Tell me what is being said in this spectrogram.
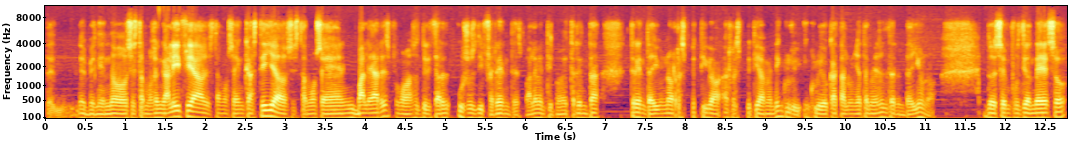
dependiendo si estamos en Galicia, o si estamos en Castilla, o si estamos en Baleares, pues vamos a utilizar usos diferentes, ¿vale? 29, 30, 31 respectiva, respectivamente, incluido Cataluña también el 31. Entonces, en función de eso,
